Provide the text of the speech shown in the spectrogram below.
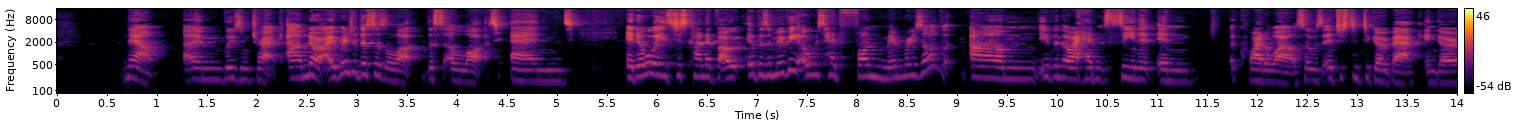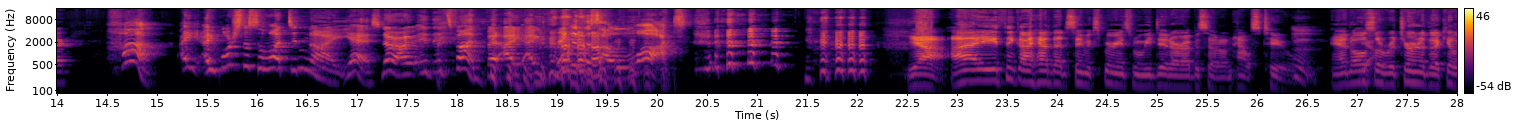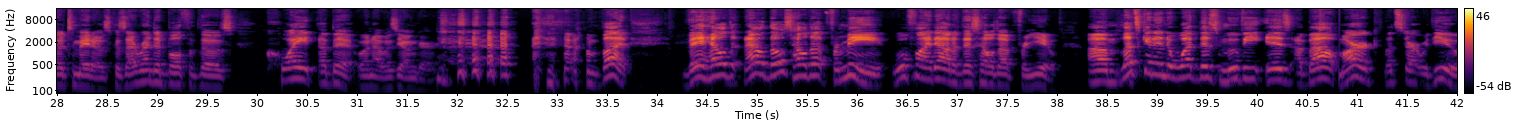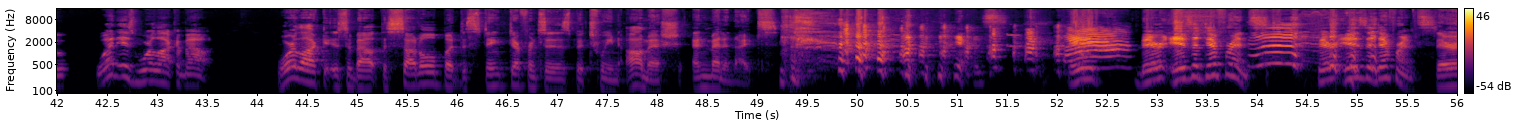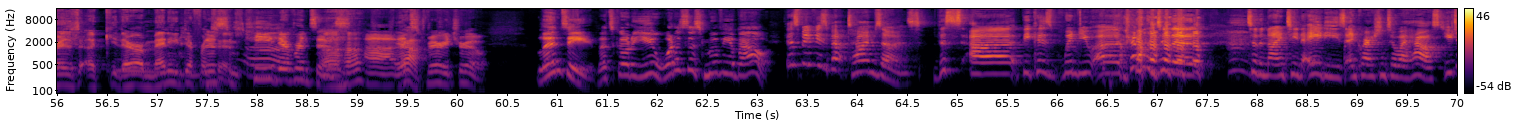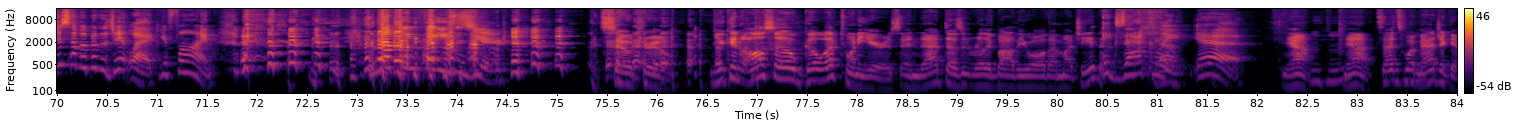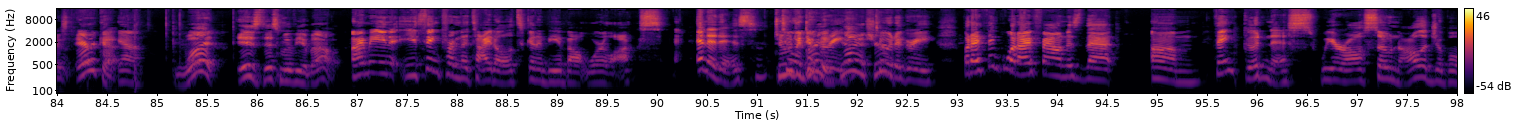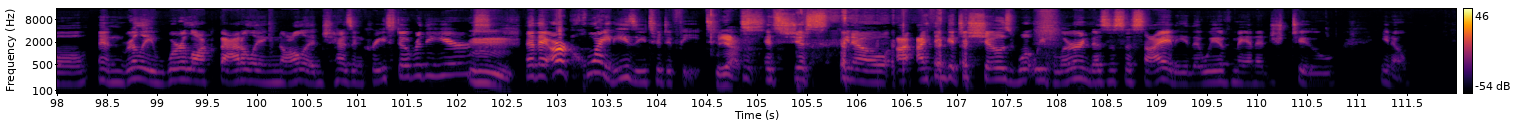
Now I'm losing track. Um, no, I rented this as a lot. This a lot, and it always just kind of it was a movie I always had fond memories of, um, even though I hadn't seen it in quite a while. So it was interesting to go back and go, huh. I, I watched this a lot, didn't I? Yes. No, I, it, it's fun, but I, I rented this a lot. Yeah, I think I had that same experience when we did our episode on House 2 Mm. and also Return of the Killer Tomatoes because I rented both of those quite a bit when I was younger. but they held now those held up for me. We'll find out if this held up for you. Um, let's get into what this movie is about. Mark, let's start with you. What is Warlock about? Warlock is about the subtle but distinct differences between Amish and Mennonites. yes. It, there is a difference. There is a difference. There is a there are many differences. There's differences. some key differences. Uh-huh. Uh, that's Yeah. very true. Lindsay, let's go to you. What is this movie about? This movie is about time zones. This uh because when you uh travel into the to the 1980s and crash into a house, you just have a bit of jet lag. You're fine. Nothing phases you. It's so true. You can also go up 20 years, and that doesn't really bother you all that much either. exactly. Yeah. Yeah, Mhm. yeah. So that's what magic is. Erica, Yeah. what is this movie about? I mean, you think from the title it's going to be about warlocks, and it is To a degree. Yeah, sure. to a degree. But I think what I found is that, um, thank goodness we are all so knowledgeable, and really warlock battling knowledge has increased over the years. Mm, That they are quite easy to defeat. yes. It's just, you know, I, I think it just shows what we've learned as a society that we have managed to, you know,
